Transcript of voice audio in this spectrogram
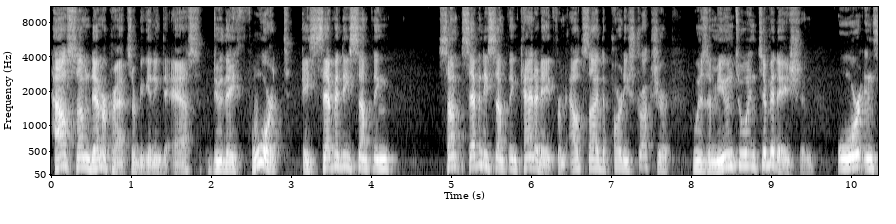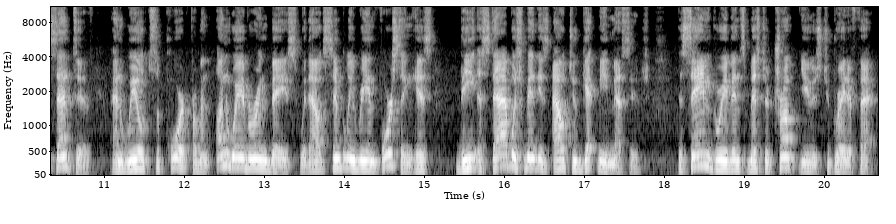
How some Democrats are beginning to ask do they thwart a 70 something some 70 something candidate from outside the party structure who is immune to intimidation or incentive and wields support from an unwavering base without simply reinforcing his the establishment is out to get me message, the same grievance Mr. Trump used to great effect.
